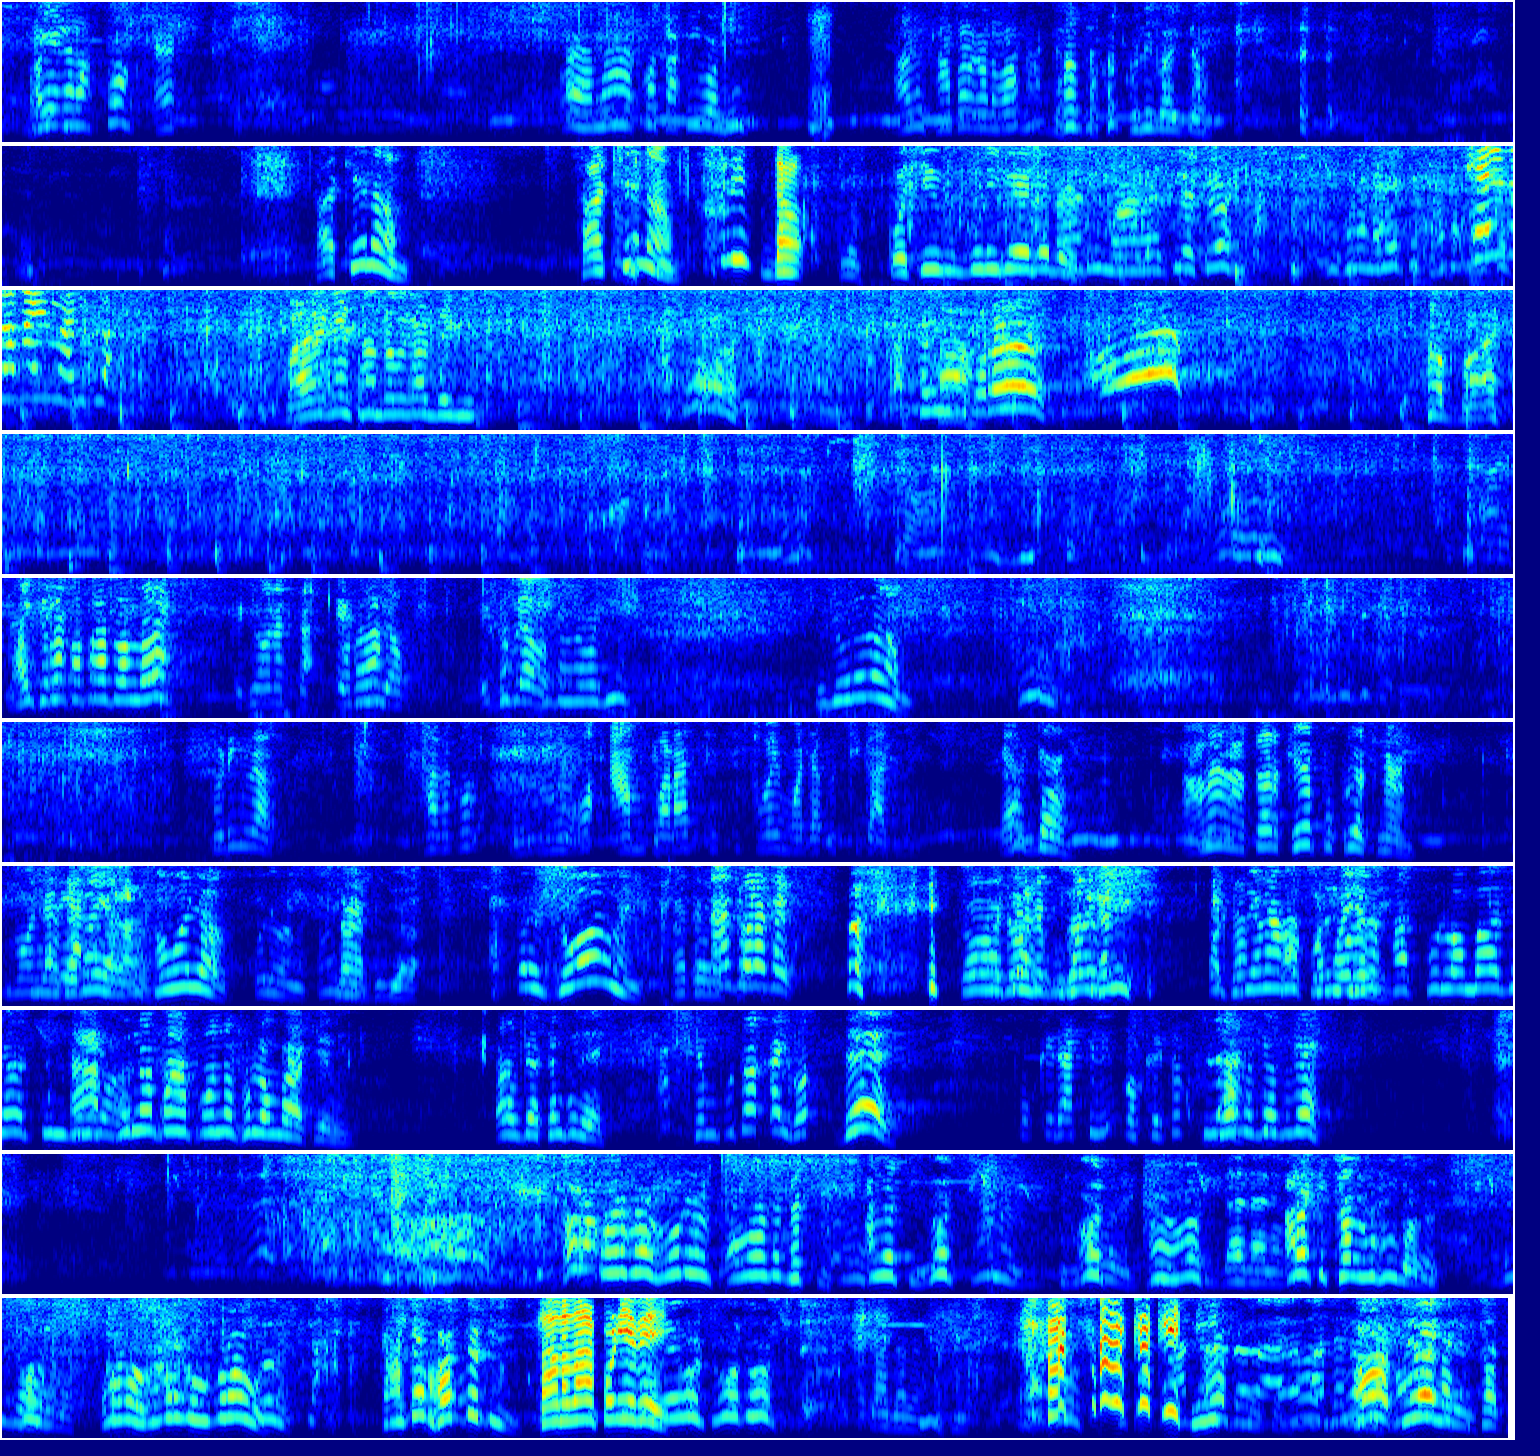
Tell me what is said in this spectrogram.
আমি সাঁতার কাটবা খুলি পাইতো সাক্ষী নাম সাক্ষী নাম আরে দাঁড়া কচি বুড়িকে এটা দে খেলব কাই মারবো বাইরে গায়ে সাঁতার কাট দেখি। হ্যাঁ, কতটা এটি বুঝুন নাম। হরিং হ্যাঁ দেখো আম পাড়া শেষে সবাই মজা করছি গাছ একদম। আমার আচার খেয়ে পুকুরে স্নান। মজা সময় যাও না তুই আরে জল নেই। না আছে। পনেরো ফুল লম্বা আছে আমি আর দে শ্যাম্পু দে। শ্যাম্পু তো খাইব। দে। পকেট রাখছিলি পকেট তো খোলা দে, দে দে দে। আরে বড় বড় উঠ উঠ আমাকে ধরছি আমি ধরছি উঠ উঠ উঠ আরে কি চল উঠু তো উপরে উপরে উপরে কাঁটে ভর দে তুই। দাঁড়া দাঁড়া পড়ে হ্যাঁ হ্যাঁ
